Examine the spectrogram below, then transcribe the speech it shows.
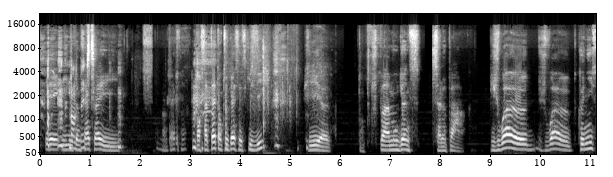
et il est comme ça, tu vois, il. Dans, le texte, hein. Dans sa tête, en tout cas, c'est ce qu'il se dit. Puis, euh, t'en touche pas à mon gun, salopard. Puis, je vois, euh, je vois euh, Connie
